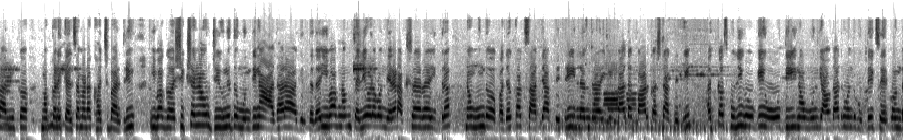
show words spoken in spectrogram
ಕಾರ್ಮಿಕ ಮಕ್ಕಳಿಗೆ ಕೆಲಸ ಮಾಡಕ್ ಹಚ್ಬಾರ್ದ್ರಿ. ಇವಾಗ ಶಿಕ್ಷಣ ಅವ್ರ ಜೀವನದ ಮುಂದಿನ ಆಧಾರ ಆಗಿರ್ತದ. ಇವಾಗ ನಮ್ ತಲಿಯೊಳಗ ಒಂದ್ ಎರಡ್ ಅಕ್ಷರ ಇದ್ರ ನಾವ್ ಮುಂದ ಪದಕಕ್ಕೆ ಸಾಧ್ಯ ಆಗ್ತೈತ್ರಿ, ಇಲ್ಲಂದ್ರ ಈಗಿನ ಕಾಲದಾಗ ಬಾಳ್ ಕಷ್ಟ ಆಗ್ತೈತ್ರಿ. ಅದ್ಕ ಸ್ಕೂಲಿಗೆ ಹೋಗಿ ಓದಿ ನಾವ್ ಮುಂದ್ ಯಾವ್ದಾದ್ರು ಒಂದು ಹುದ್ದೆಗ್ ಸೇರ್ಕೊಂಡ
